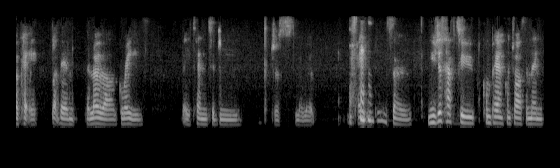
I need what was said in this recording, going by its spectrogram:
okay. But then the lower grades, they tend to be just lower paid. so you just have to compare and contrast and then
